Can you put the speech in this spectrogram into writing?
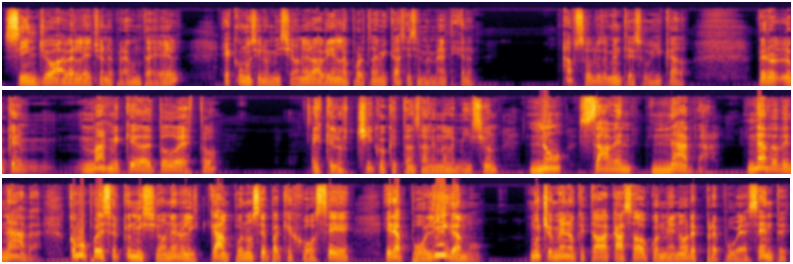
sin yo haberle hecho una pregunta a él, es como si los misioneros abrieran la puerta de mi casa y se me metieran. Absolutamente desubicado. Pero lo que más me queda de todo esto es que los chicos que están saliendo a la misión no saben nada. Nada de nada. ¿Cómo puede ser que un misionero en el campo no sepa que José era polígamo? Mucho menos que estaba casado con menores prepubescentes,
